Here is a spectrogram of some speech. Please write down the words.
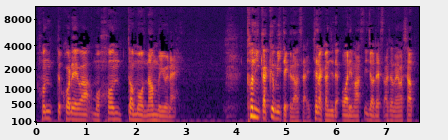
本当これはもう本当もう何も言えない。とにかく見てください。てな感じで終わります。以上です。ありがとうございました。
